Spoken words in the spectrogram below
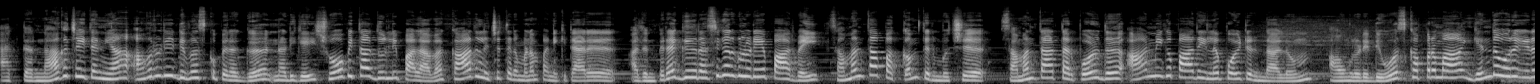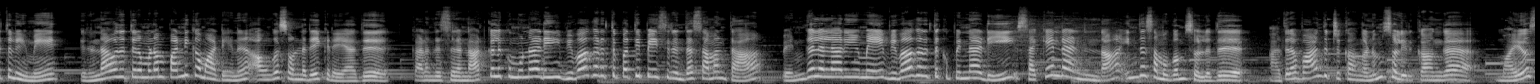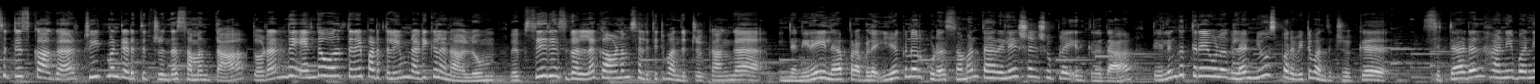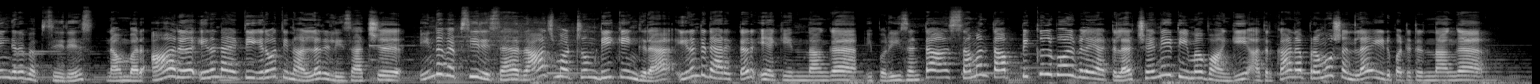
Actor Naga Chaitanya அவருடைய டிவோர்ஸ்க்கு பிறகு நடிகை ஷோபிதா துல்லிபாலாவை காதலிச்சு திருமணம் பண்ணிக்கிட்டாரு. அதன் பிறகு ரசிகர்களுடைய பார்வை சமந்தா பக்கம் திரும்புச்சு. சமந்தா தற்பொழுது ஆன்மீக பாதையில போயிட்டு இருந்தாலும் அவங்களுடைய டிவோர்ஸ்க்கு அப்புறமா எந்த ஒரு இடத்துலயுமே இரண்டாவது திருமணம் பண்ணிக்க மாட்டேன்னு அவங்க சொன்னதே கிடையாது. கடந்த சில நாட்களுக்கு முன்னாடி விவாகரத்து பத்தி பேசியிருந்த சமந்தா பெண்கள் எல்லாரையுமே விவாகரத்துக்கு பின்னாடி செகண்ட் ஹேண்ட் தான் இந்த சமூகம் சொல்லுது. அதுல வாழ்ந்துட்டு இருக்காங்கன்னு சொல்லிருக்காங்க மயோசிட்டிஸ்க்காக ட்ரீட்மெண்ட் எடுத்துட்டு இருந்த சமந்தா தொடர்ந்து எந்த ஒரு திரைப்படத்திலையும் நடிக்கலனாலும் வெப் சீரிஸ்கள்ல கவனம் செலுத்திட்டு வந்துட்டு இருக்காங்க. இந்த நிலையில பிரபல இயக்குனர் கூட சமந்தா ரிலேஷன்ஷிப்ல இருக்கிறதா தெலுங்கு திரையுலகில நியூஸ் பரவிட்டு வந்துட்டு இருக்கு. சிட்டாடல் ஹனி பன்னிங்கிற வெப் சீரிஸ் நவம்பர் ஆறு இரண்டாயிரத்தி இருபத்தி நாலுல ரிலீஸ் ஆச்சு. இந்த வெப் சீரிஸ ராஜ் மற்றும் டிகேங்கிற இரண்டு டைரக்டர் இயக்கியிருந்தாங்க. இப்போ ரீசெண்டா சமந்தா பிக்கிள் பால் விளையாட்டுல சென்னை டீமை வாங்கி அதற்கான ப்ரமோஷன்ல ஈடுபட்டுட்டு இருந்தாங்க.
